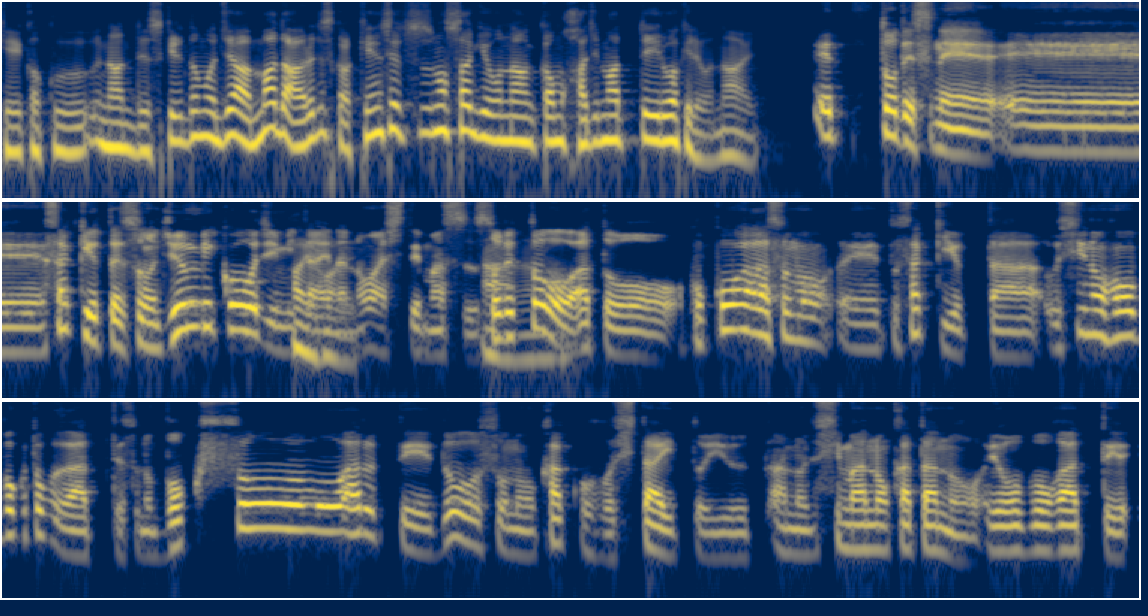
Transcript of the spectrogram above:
計画なんですけれども、じゃあまだあれですか、建設の作業なんかも始まっているわけではない。えっとですね、えー、さっき言ったその準備工事みたいなのはしてます。はいはいそれと、あと、ここはその、えっと、さっき言った牛の放牧とかがあって、その牧草をある程度その確保したいという、あの、島の方の要望があって、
